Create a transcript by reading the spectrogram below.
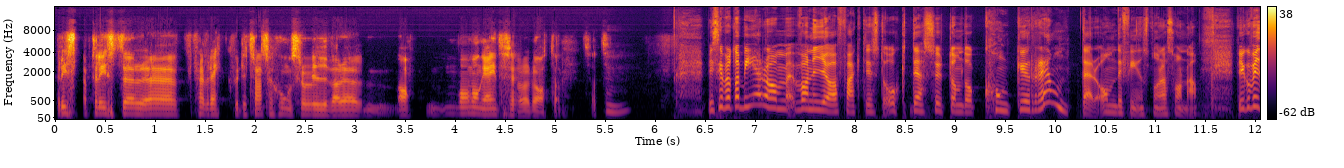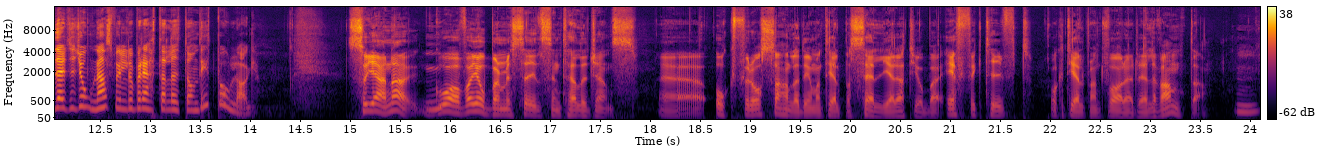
riskkapitalister, eh, private equity, transaktionsrådgivare. Ja, många är intresserade av data. Mm. Vi ska prata mer om vad ni gör faktiskt och dessutom då konkurrenter om det finns några sådana. Vi går vidare till Jonas. Vill du berätta lite om ditt bolag? Så gärna. Goava jobbar med Sales Intelligence eh, och för oss så handlar det om att hjälpa säljare att jobba effektivt och att hjälpa dem att vara relevanta. Mm.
